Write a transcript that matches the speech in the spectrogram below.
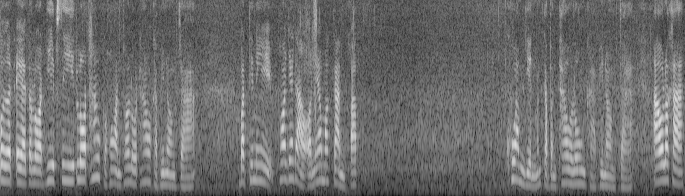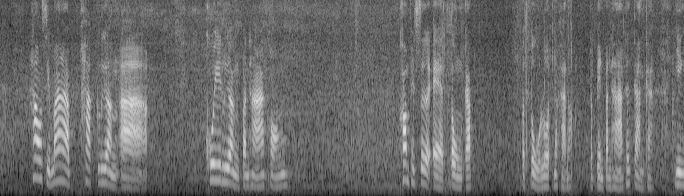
เปิดแอร์ตลอดยีบซีรถเท่ากับห่อนเพราะรถเท่าค่ะพี่น้องจ้าบัดที่นี่พ่อย่าดาวเอาแนวมากันปับ๊บความเย็นมันกับบรรเทาลงค่ะ พี่น้องจ้าเอาละค่ะเฮาสิมาพักเรื่องอ่าคุยเรื่องปัญหาของคอมเพรสเซอร์แอร์ตรงกับประตูรถนะคะเนาะ ก็เป็นปัญหาคือกันค่ะ ยิ่ง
